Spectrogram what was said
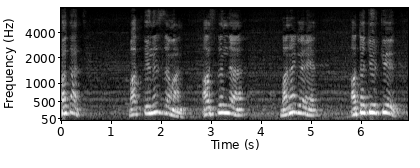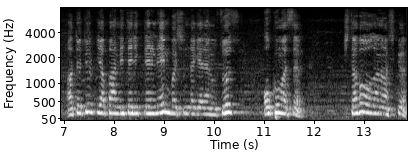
Fakat baktığınız zaman aslında bana göre Atatürk'ü Atatürk yapan niteliklerin en başında gelen husus okuması kitaba olan aşkı.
